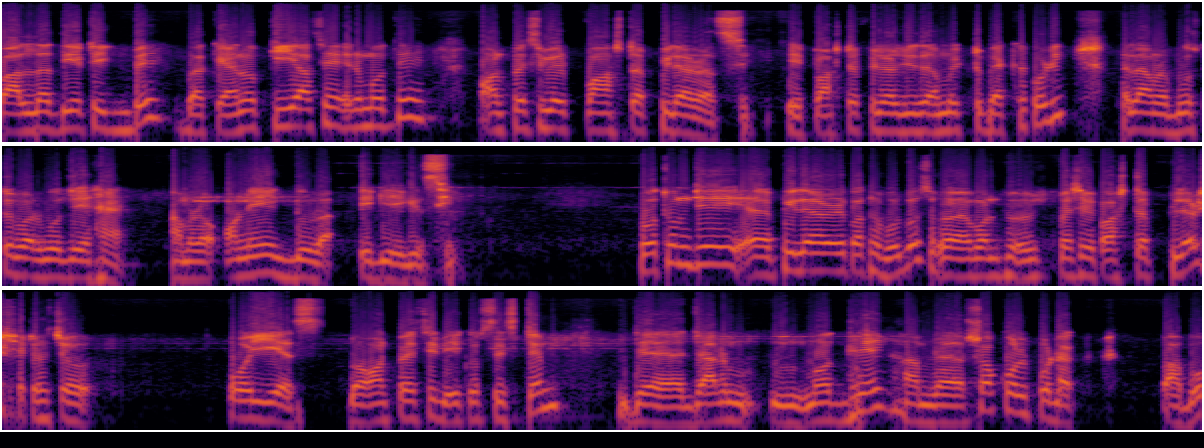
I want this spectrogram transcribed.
পাল্লা দিয়ে টিকবে বা কেন কি আছে এর মধ্যে? অনপ্যাসিভের পাঁচটা পিলার আছে। এই পাঁচটা পিলার যদি আমরা একটু ব্যাখ্যা করি, তাহলে আমরা বুঝতে পারব যে হ্যাঁ আমরা অনেক দূর এগিয়ে গেছি। প্রথম যে পিলারের কথা বলব পাঁচটা পিলার সেটা হচ্ছে ওইএস বা অনপ্যাসিভ ইকোসিস্টেম যার মধ্যে আমরা সকল প্রোডাক্ট পাবো।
